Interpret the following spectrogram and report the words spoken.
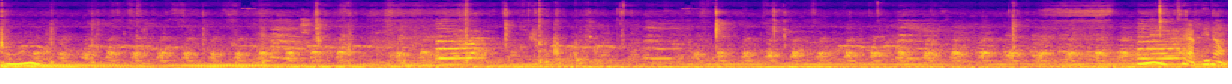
อืมอืมแซ่บ พี่น้อง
